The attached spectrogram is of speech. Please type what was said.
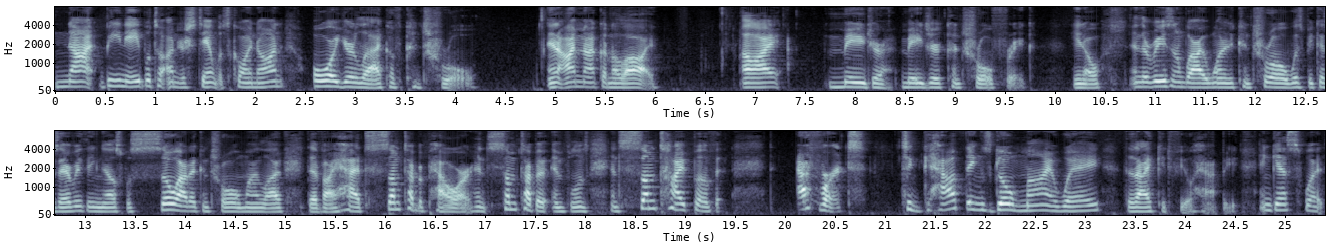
not being able to understand what's going on or your lack of control? And I'm not going to lie. I major major control freak you know and the reason why i wanted control was because everything else was so out of control in my life that if i had some type of power and some type of influence and some type of effort to have things go my way that i could feel happy and guess what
